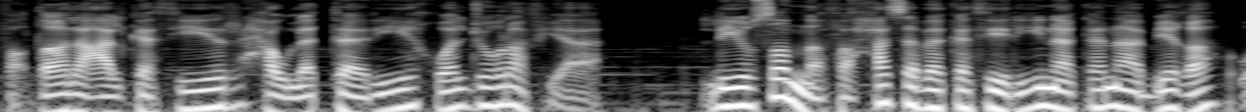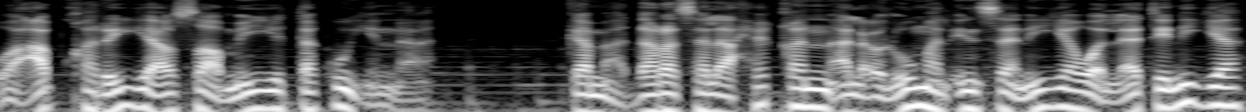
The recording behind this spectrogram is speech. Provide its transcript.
فطالع الكثير حول التاريخ والجغرافيا، ليصنف حسب كثيرين كنابغة وعبقري عصامي التكوين. كما درس لاحقا العلوم الإنسانية واللاتينية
